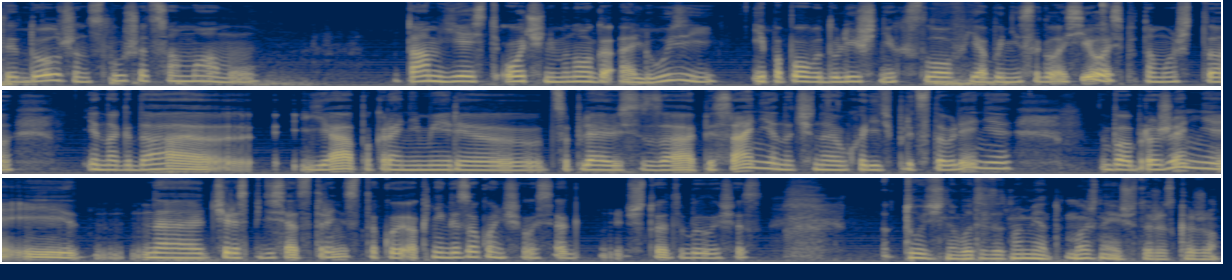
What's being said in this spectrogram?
ты должен слушаться маму. Там есть очень много аллюзий, и по поводу лишних слов я бы не согласилась, потому что иногда я, по крайней мере, цепляюсь за описание, начинаю уходить в представление, воображение, и на, через 50 страниц такой, а книга закончилась, а что это было сейчас? Точно, вот этот момент, можно я еще тоже скажу?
